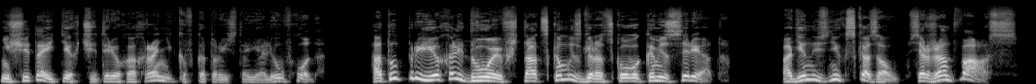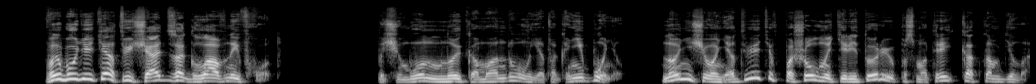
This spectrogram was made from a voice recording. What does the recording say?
не считая тех четырех охранников, которые стояли у входа. А тут приехали двое в штатском из городского комиссариата. Один из них сказал, «Сержант Вас, вы будете отвечать за главный вход». Почему он мной командовал, я так и не понял. Но, ничего не ответив, пошел на территорию посмотреть, как там дела.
